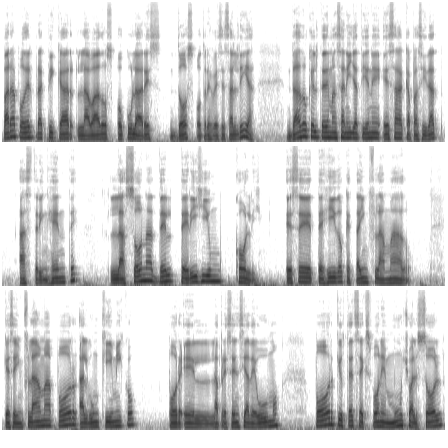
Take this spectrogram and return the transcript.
para poder practicar lavados oculares dos o tres veces al día. Dado que el té de manzanilla tiene esa capacidad astringente, la zona del pterigium coli, ese tejido que está inflamado, que se inflama por algún químico, por la presencia de humo, porque usted se expone mucho al sol,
